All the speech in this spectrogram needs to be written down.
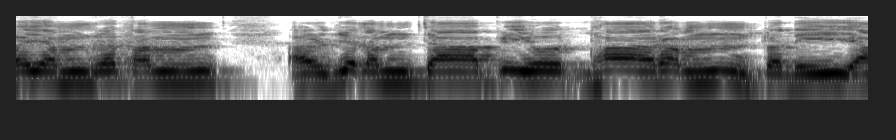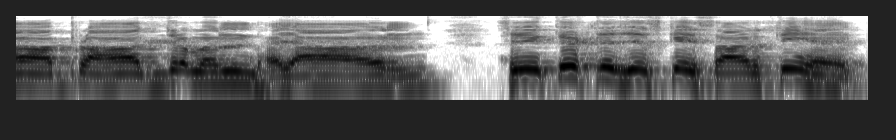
हयम रथम अर्जुनम चापियोद्धारम तदीया प्राद्रवन भयान। श्री कृष्ण जिसके सारथी हैं,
